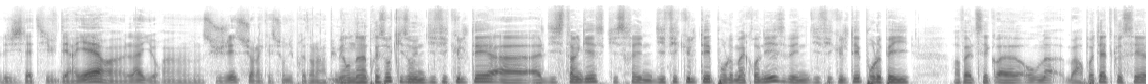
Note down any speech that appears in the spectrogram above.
législatives derrière, là il y aura un sujet sur la question du président de la République. Mais on a l'impression qu'ils ont une difficulté à, distinguer ce qui serait une difficulté pour le macronisme et une difficulté pour le pays. En fait, c'est euh, a, peut-être que c'est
